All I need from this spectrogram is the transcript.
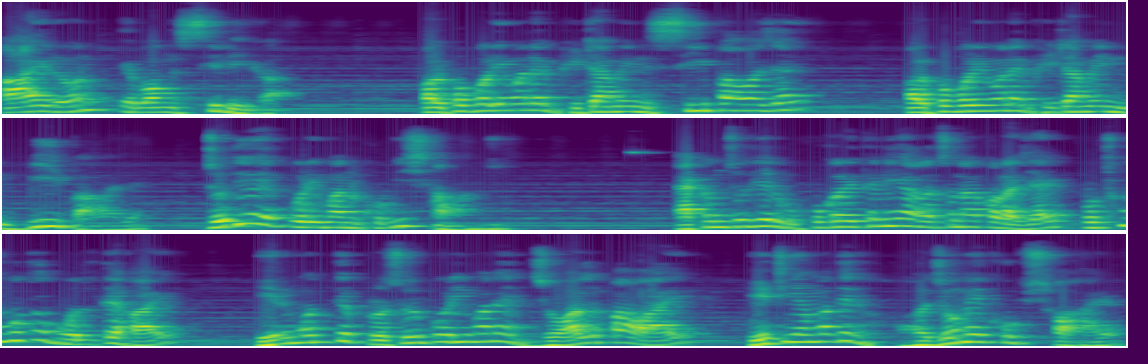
আয়রন এবং সিলিকা। অল্প পরিমাণে ভিটামিন সি পাওয়া যায়। অল্প পরিমাণে ভিটামিন বি পাওয়া যায়, যদিও এর পরিমাণ খুবই সামান্য। এখন যদি এর উপকারিতা নিয়ে আলোচনা করা যায়, প্রথমত বলতে হয়, এর মধ্যে প্রচুর পরিমাণে জল পাওয়ায় এটি আমাদের হজমে খুব সহায়ক।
